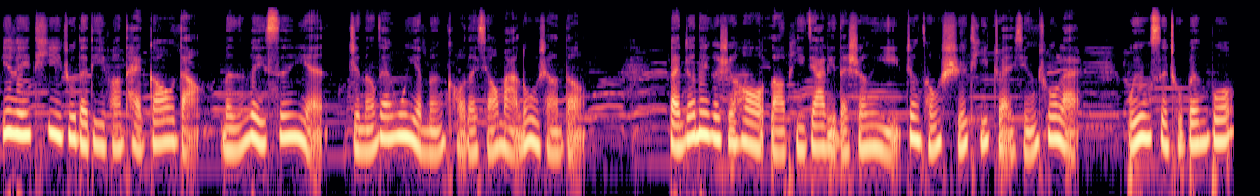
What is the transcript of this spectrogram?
因为 T 住的地方太高档，门卫森严，只能在物业门口的小马路上等。反正那个时候老皮家里的生意正从实体转型出来，不用四处奔波。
